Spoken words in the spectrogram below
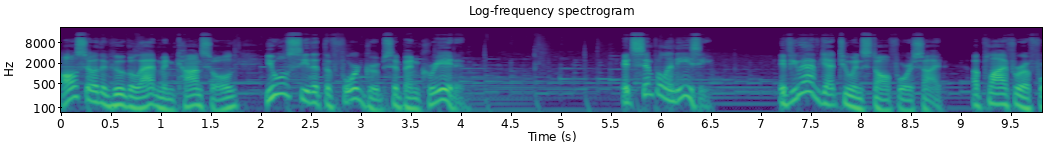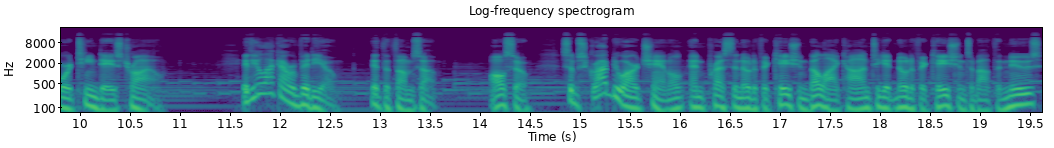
Also, in the Google Admin Console, you will see that the four groups have been created. It's simple and easy. If you have yet to install Foresight, apply for a 14 days trial. If you like our video, hit the thumbs up. Also, subscribe to our channel and press the notification bell icon to get notifications about the news,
